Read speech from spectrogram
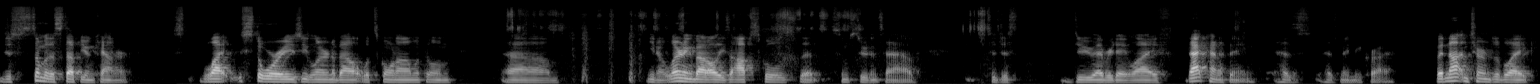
just some of the stuff you encounter, like stories you learn about what's going on with them. Um, you know, learning about all these obstacles that some students have to just do everyday life that kind of thing has has made me cry but not in terms of like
